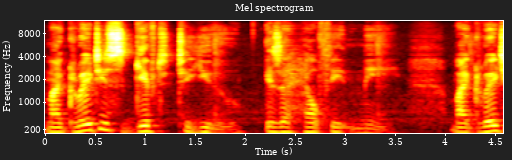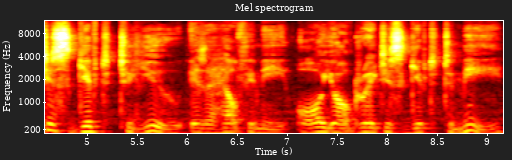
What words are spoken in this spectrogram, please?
My greatest gift to you is a healthy me. My greatest gift to you is a healthy me, or your greatest gift to me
